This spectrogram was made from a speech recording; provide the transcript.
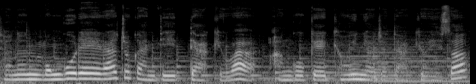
저는 몽골의 라조간디 대학교와 한국의 경인여자대학교에서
